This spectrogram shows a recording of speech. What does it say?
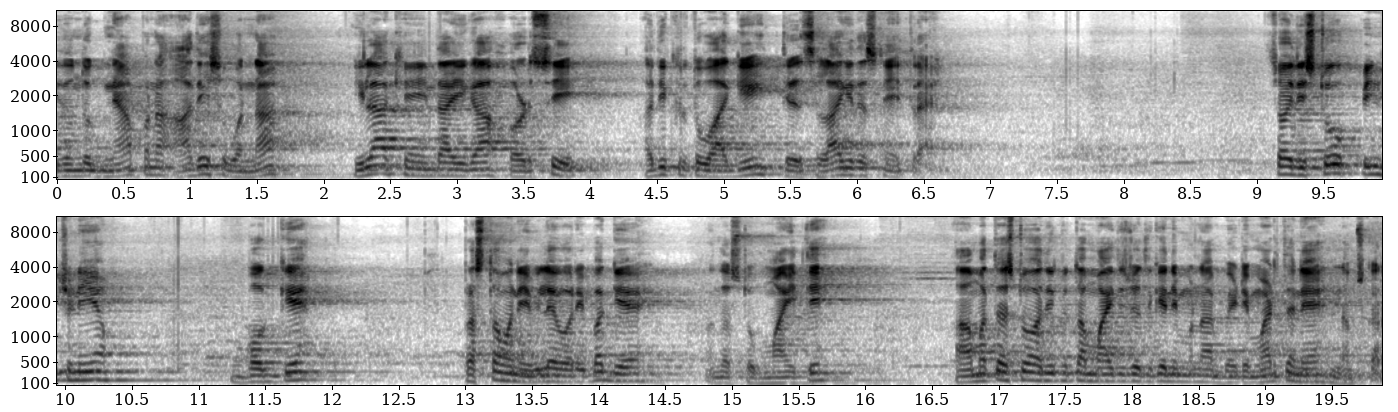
ಇದೊಂದು ಜ್ಞಾಪನ ಆದೇಶವನ್ನು ಇಲಾಖೆಯಿಂದ ಈಗ ಹೊರಡಿಸಿ ಅಧಿಕೃತವಾಗಿ ತಿಳಿಸಲಾಗಿದೆ, ಸ್ನೇಹಿತರೆ. ಸೊ ಇದಿಷ್ಟು ಪಿಂಚಣಿಯ ಬಗ್ಗೆ, ಪ್ರಸ್ತಾವನೆ ವಿಲೇವಾರಿ ಬಗ್ಗೆ ಒಂದಷ್ಟು ಮಾಹಿತಿ. ಮತ್ತಷ್ಟು ಅಧಿಕೃತ ಮಾಹಿತಿ ಜೊತೆಗೆ ನಿಮ್ಮನ್ನು ಭೇಟಿ ಮಾಡ್ತೇನೆ. ನಮಸ್ಕಾರ.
